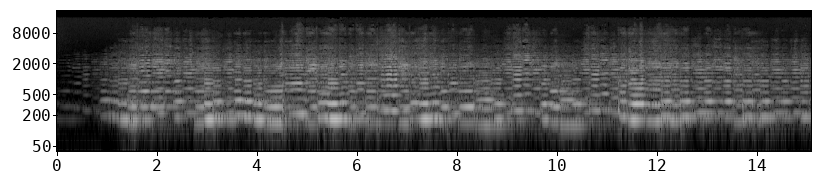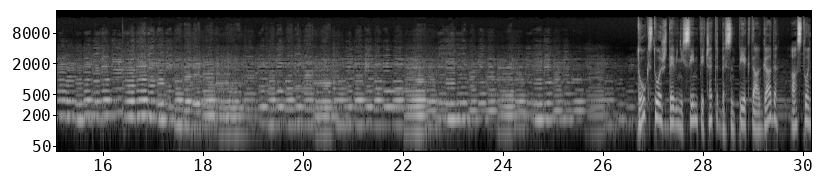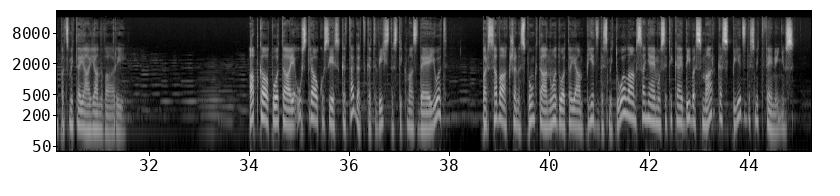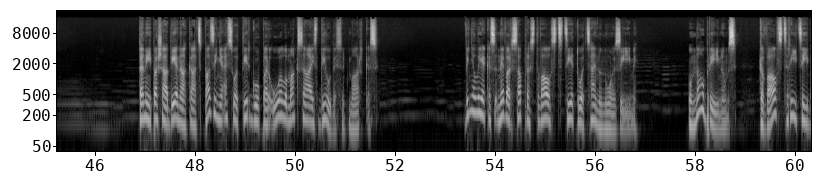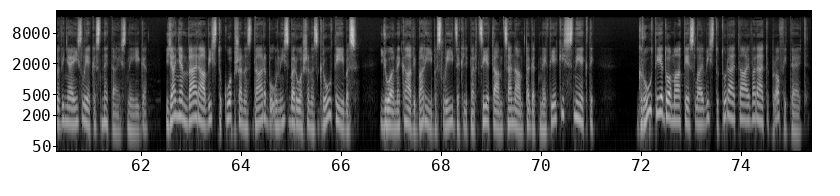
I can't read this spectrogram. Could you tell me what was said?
Tūkstoš 945. gada 18. janvārī. Apkalpotāja uztraukusies, ka tagad, kad vistas tik maz dējot, par savākšanas punktā nodotajām 50 olām saņēmusi tikai divas markas 50 feniņus. Tanī pašā dienā kāds paziņa esot tirgū par olu maksājis 20 markas. Viņa liekas nevar saprast valsts cieto cenu nozīmi. Un nav brīnums, ka valsts rīcība viņai izliekas netaisnīga. Jaņem vērā vistu kopšanas darbu un izbarošanas grūtības, jo nekādi barības līdzekļi par cietām cenām tagad netiek izsniegti, grūti iedomāties, lai vistu turētāji varētu profitēt.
